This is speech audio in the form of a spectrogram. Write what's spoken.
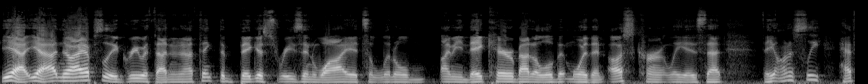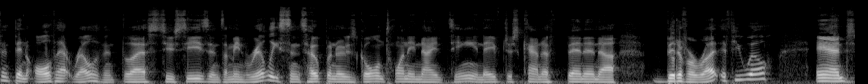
Yeah, yeah. No, I absolutely agree with that. And I think the biggest reason why it's a little, I mean, they care about it a little bit more than us currently is that they honestly haven't been all that relevant the last two seasons. I mean, really, since Hoppenot's goal in 2019, they've just kind of been in a bit of a rut, if you will. And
